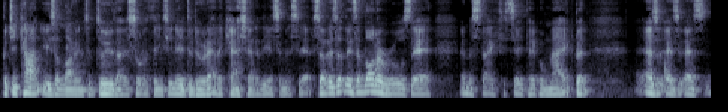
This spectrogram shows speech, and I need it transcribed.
But you can't use a loan to do those sort of things. You need to do it out of cash out of the SMSF. So there's a, there's a lot of rules there and mistakes you see people make, but as as as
